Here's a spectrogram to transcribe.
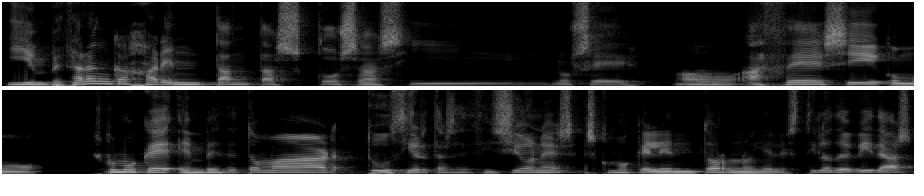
Y empezar a encajar en tantas cosas y no sé, ah, hace sí, como es como que en vez de tomar tú ciertas decisiones, es como que el entorno y el estilo de vidas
